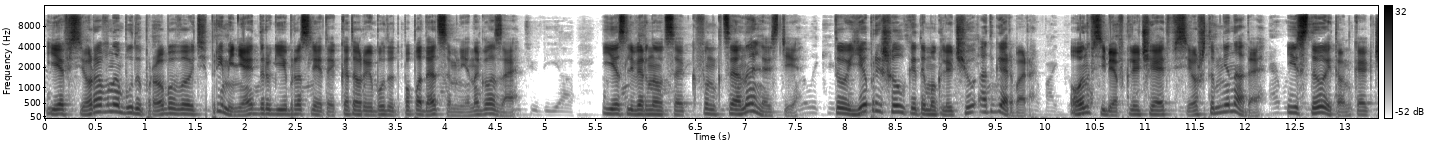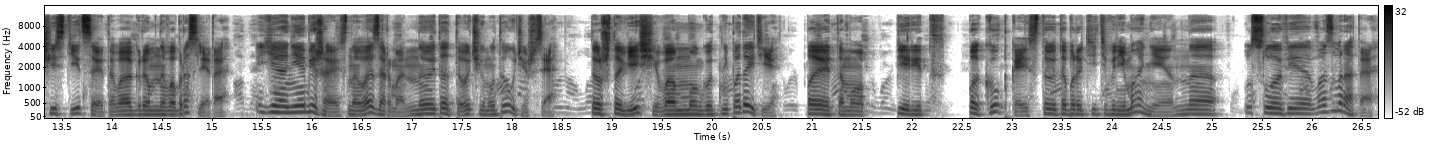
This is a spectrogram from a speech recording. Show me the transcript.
Я все равно буду пробовать применять другие браслеты, которые будут попадаться мне на глаза. Если вернуться к функциональности, то я пришел к этому ключу от Гарбар. Он в себя включает все, что мне надо. И стоит он как частица этого огромного браслета. Я не обижаюсь на Лезерман, но это то, чему ты учишься. То, что вещи вам могут не подойти. Поэтому перед покупкой стоит обратить внимание на условия возврата.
